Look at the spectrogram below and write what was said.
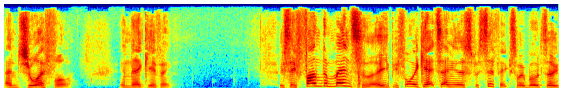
and joyful in their giving. You see, fundamentally, before we get to any of the specifics, we will do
